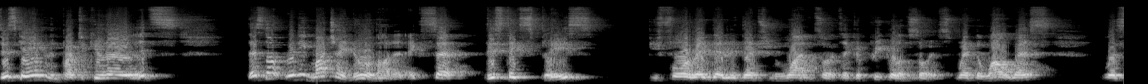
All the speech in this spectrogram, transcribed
this game in particular, it's there's not really much I know about it except this takes place before Red Dead Redemption 1, so it's like a prequel of sorts, when the Wild West was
